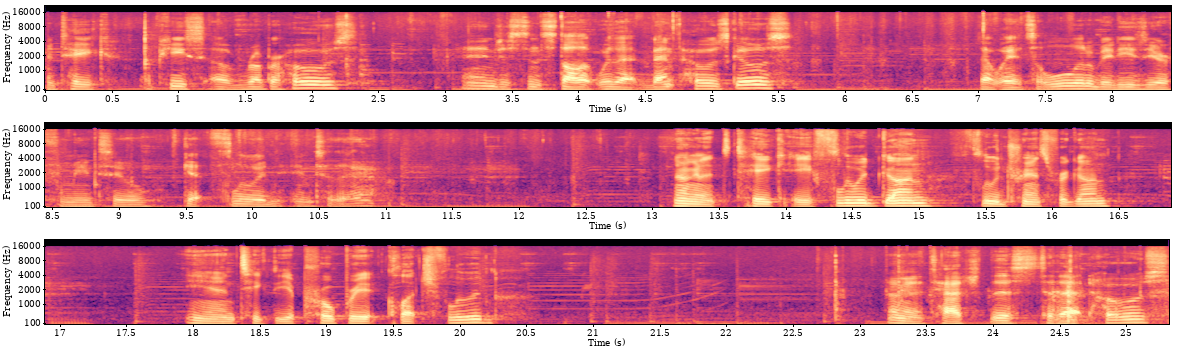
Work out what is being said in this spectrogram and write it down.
I take a piece of rubber hose and just install it where that vent hose goes. That way it's a little bit easier for me to get fluid into there. Now I'm gonna take a fluid gun, fluid transfer gun, and take the appropriate clutch fluid. I'm gonna attach this to that hose.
